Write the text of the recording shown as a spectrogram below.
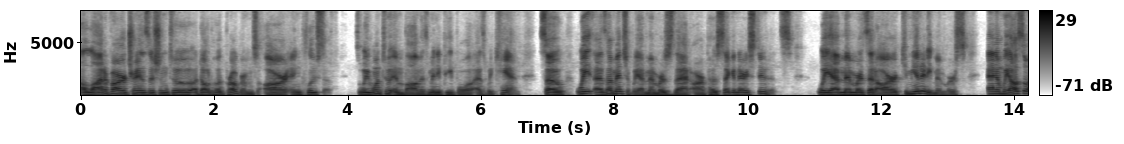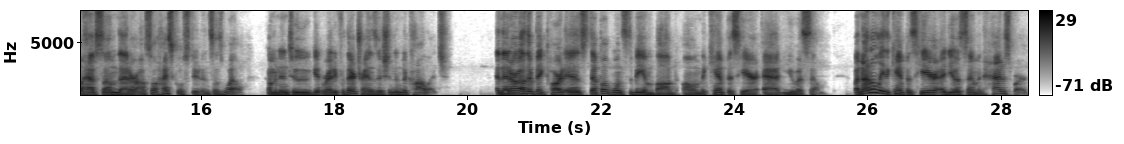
A lot of our transition to adulthood programs are inclusive. So we want to involve as many people as we can. So we, as I mentioned, we have members that are post-secondary students. We have members that are community members, and we also have some that are also high school students as well, coming into getting ready for their transition into college. And then our other big part is Step Up wants to be involved on the campus here at USM. But not only the campus here at USM in Hattiesburg,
